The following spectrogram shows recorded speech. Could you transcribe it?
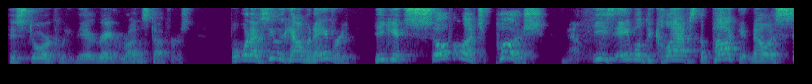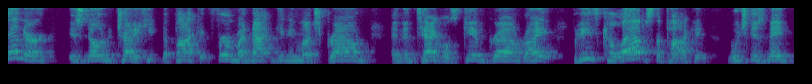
historically. They are great run stuffers. But what I've seen with Calvin Avery, he gets so much push, he's able to collapse the pocket. Now, a center is known to try to keep the pocket firm by not giving much ground, and then tackles give ground, right? But he's collapsed the pocket, which has made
